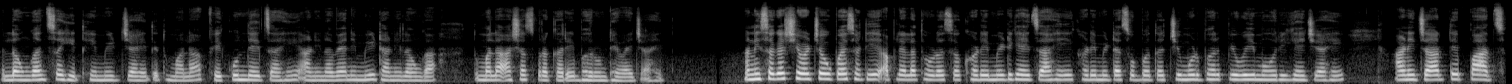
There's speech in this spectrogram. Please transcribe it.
तर लवंगांसहित हे मीठ जे आहे ते तुम्हाला फेकून द्यायचं आहे आणि नव्याने मीठ आणि लवंगा तुम्हाला अशाच प्रकारे भरून ठेवायचे आहेत. आणि सगळ्यात शेवटच्या उपायासाठी आपल्याला थोडंसं खडे मीठ घ्यायचं आहे. खडे मिठासोबतच चिमूटभर पिवळी मोहरी घ्यायची आहे आणि चार ते पाच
